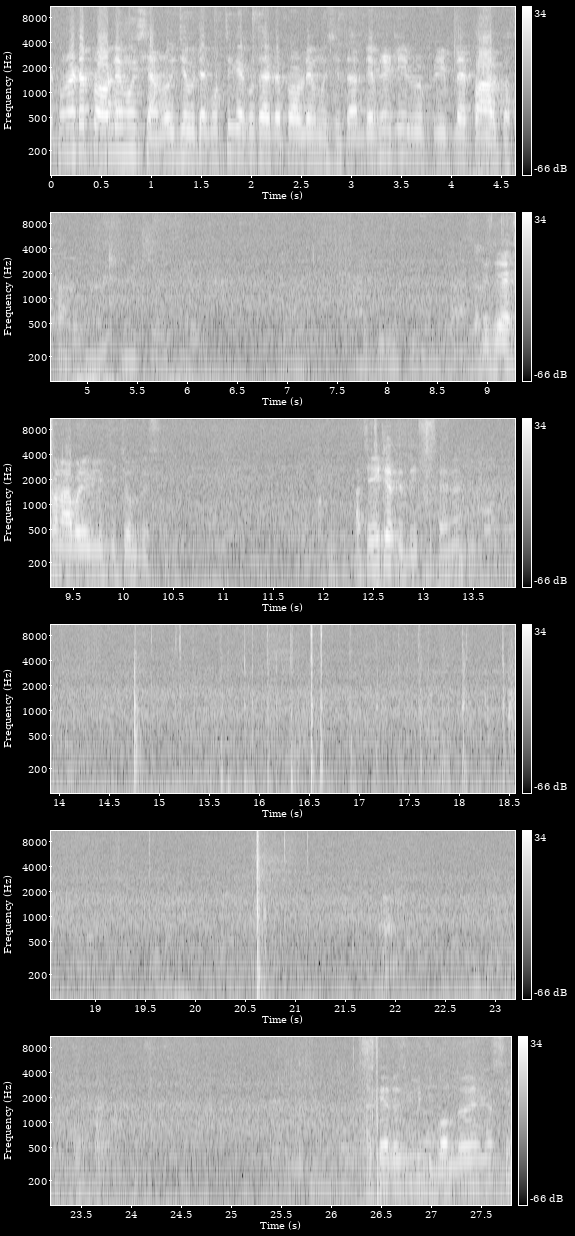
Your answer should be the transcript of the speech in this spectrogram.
তার কোনো একটা প্রবলেম হয়েছে আমরা ওই যে ওইটা করতে গিয়ে কোথাও একটা প্রবলেম হয়েছে তার ডেফিনেটলি রিপ্লাই পাওয়ার কথা। যে এখন আবার এগুলি কি চলতেছে? আচ্ছা এইটাতে দেখছি তাই না? আচ্ছা কি বন্ধ হয়ে গেছে?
